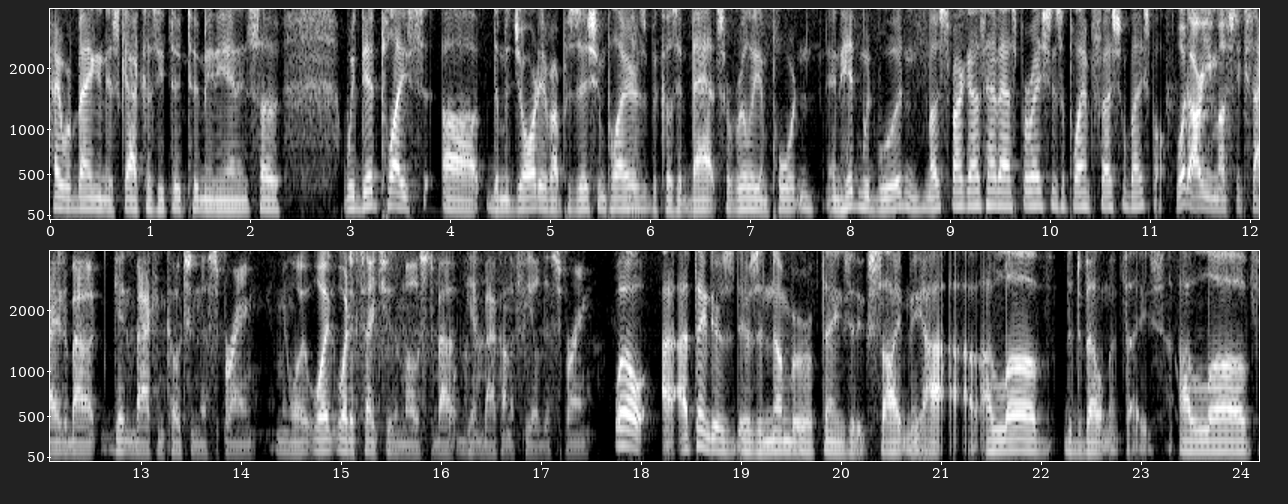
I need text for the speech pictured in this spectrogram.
hey, we're banging this guy because he threw too many innings. So we did place uh, the majority of our position players because at bats are really important, and Hiddenwood wood. and most of our guys have aspirations of playing professional baseball. What are you most excited about getting back and coaching this spring? I mean, what, what, what excites you the most about getting back on the field this spring? Well, I, think there's there's a number of things that excite me. I, I, I love the development phase. I love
